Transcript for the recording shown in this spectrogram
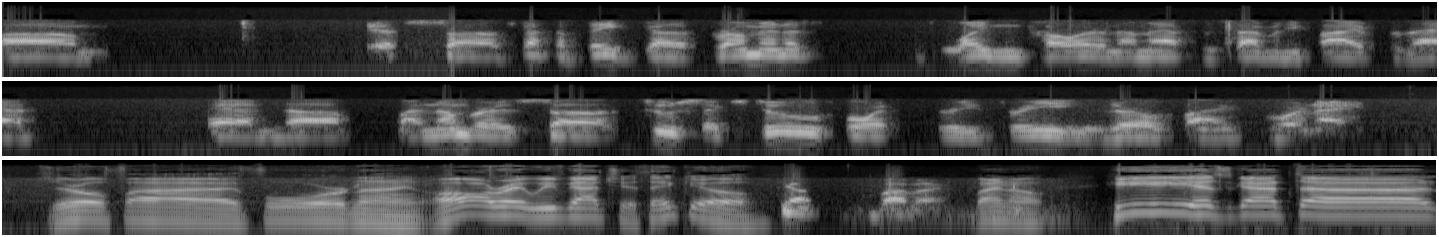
Um, it's uh, it's got the big uh, drum in it. It's white in color, and I'm asking seventy five for that. And uh, my number is uh, two six two four three three zero five four nine. 0549. All right. We've got you. Thank you. Yeah. Bye bye. Bye now. He has got uh,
